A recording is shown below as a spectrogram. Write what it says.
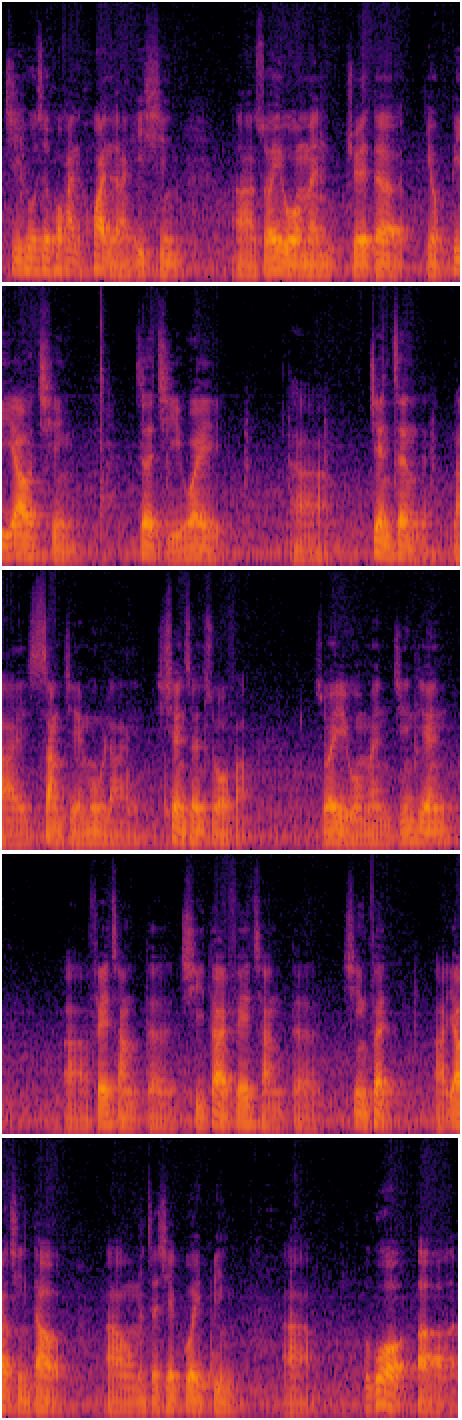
几乎是焕焕然一新，啊，所以我们觉得有必要请这几位啊见证人来上节目来现身说法，所以我们今天啊非常的期待，非常的兴奋，啊，邀请到啊我们这些贵宾啊。不过，呃，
